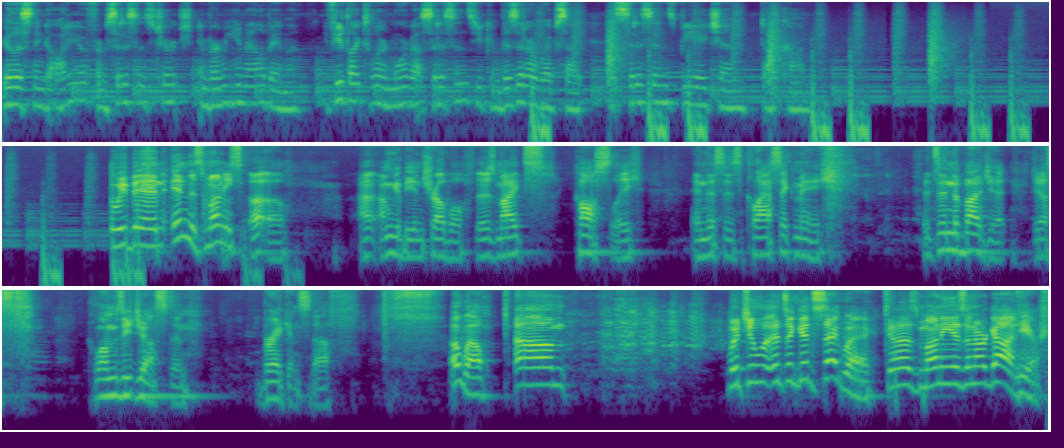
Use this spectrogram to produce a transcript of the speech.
You're listening to audio from Citizens Church in Birmingham, Alabama. If you'd like to learn more about Citizens, you can visit our website at citizensbhm.com. We've been in this money. Uh oh. I'm going to be in trouble. Those mics, costly. And this is classic me. It's in the budget. Just clumsy Justin breaking stuff. Oh well. Um, which it's a good segue because money isn't our God here.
